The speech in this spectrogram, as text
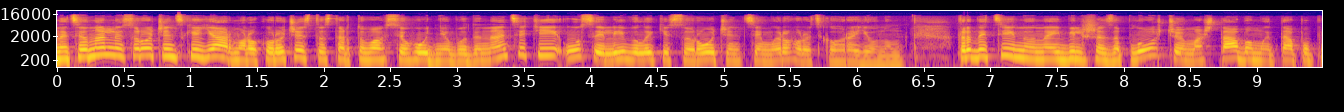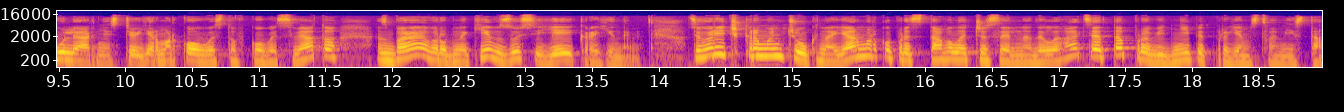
Національний Сорочинський ярмарок урочисто стартував сьогодні об 11-й у селі Великі Сорочинці Миргородського району. Традиційно найбільше за площею, масштабами та популярністю ярмарково-виставкове свято збирає виробників з усієї країни. Цьогоріч Кременчук на ярмарку представила чисельна делегація та провідні підприємства міста.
